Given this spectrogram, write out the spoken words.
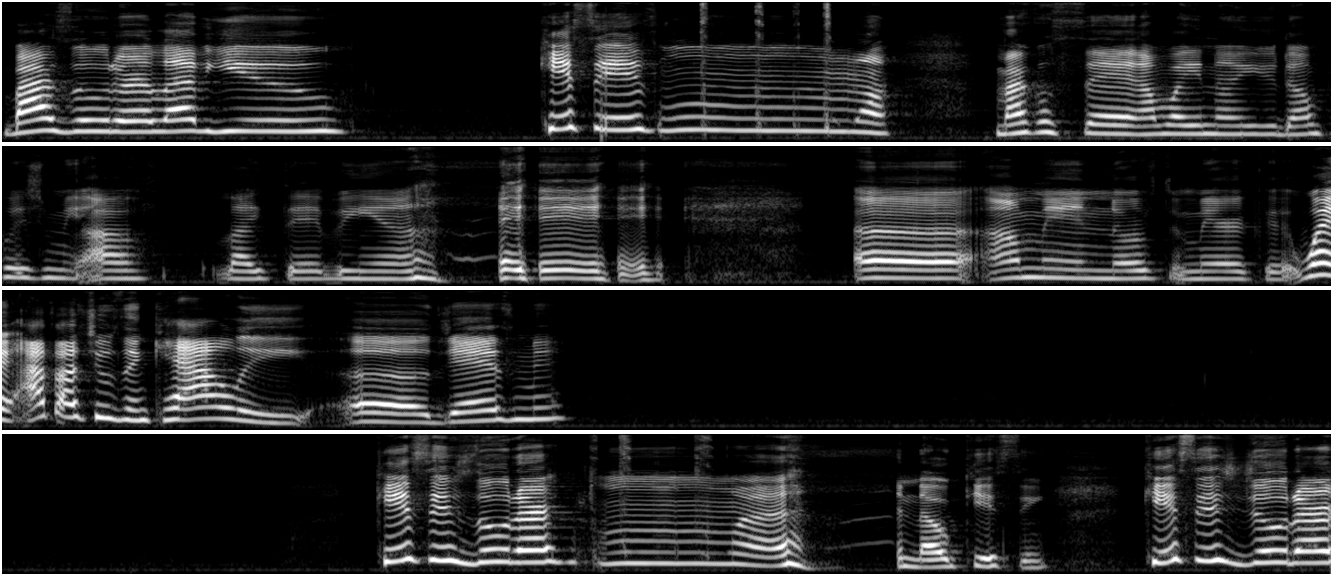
Bye, Zooter. Love you. Kisses. Mwah. Michael said, I'm waiting on you. Don't push me off like that, Beyond. uh, I'm in North America. Wait, I thought you was in Cali, uh, Jasmine. Kisses, Zooter. Mm, no kissing. Kisses, Zooter.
